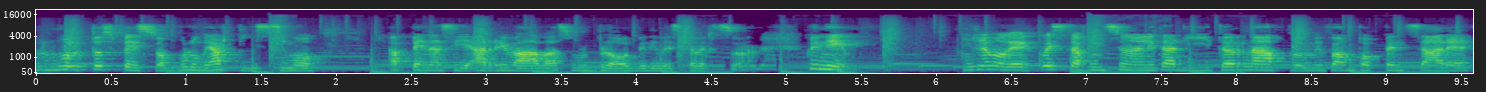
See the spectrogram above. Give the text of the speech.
molto spesso a volume altissimo appena si arrivava sul blog di questa persona. Quindi diciamo che questa funzionalità di turn up mi fa un po' pensare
